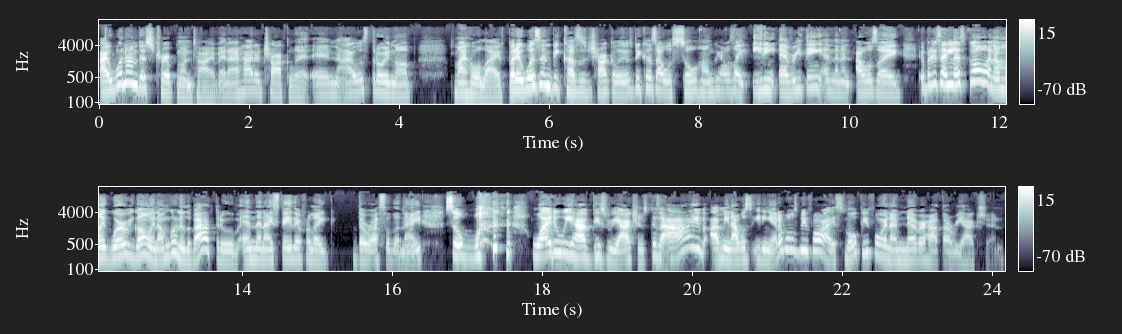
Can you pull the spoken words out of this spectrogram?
I went on this trip one time and I had a chocolate and I was throwing up my whole life. But it wasn't because of the chocolate. It was because I was so hungry. I was like eating everything. And then I was like, eh, everybody said, let's go. And I'm like, where are we going? I'm going to the bathroom. And then I stay there for like the rest of the night. So why do we have these reactions? Because I, I mean, I was eating edibles before, I smoked before, and I've never had that reaction.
